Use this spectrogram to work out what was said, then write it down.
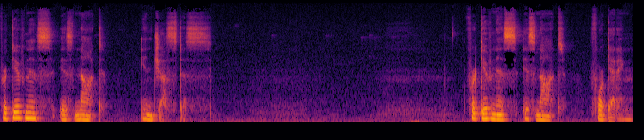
Forgiveness is not injustice. Forgiveness is not forgetting.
